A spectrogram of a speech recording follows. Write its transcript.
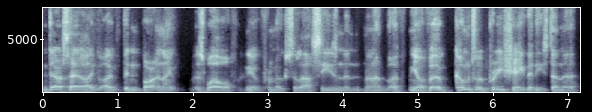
and dare I say, I've, I've been Barton out as well, you know, for most of last season, and I've, you know, I've come to appreciate that he's done a,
